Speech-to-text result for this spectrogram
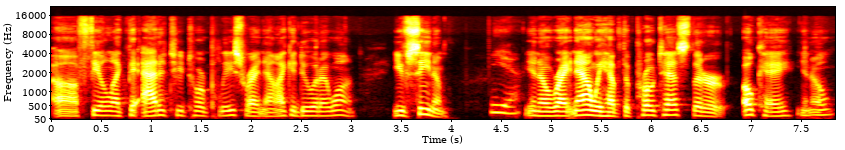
uh, feel like the attitude toward police right now i can do what i want. You've seen them Yeah. you know right now we have the protests that are okay you know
